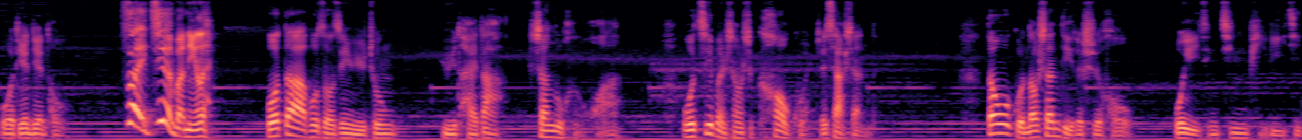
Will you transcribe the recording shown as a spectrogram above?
我点点头：“再见吧，您嘞。”我大步走进雨中，雨太大，山路很滑，我基本上是靠滚着下山的。当我滚到山底的时候，我已经精疲力尽。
